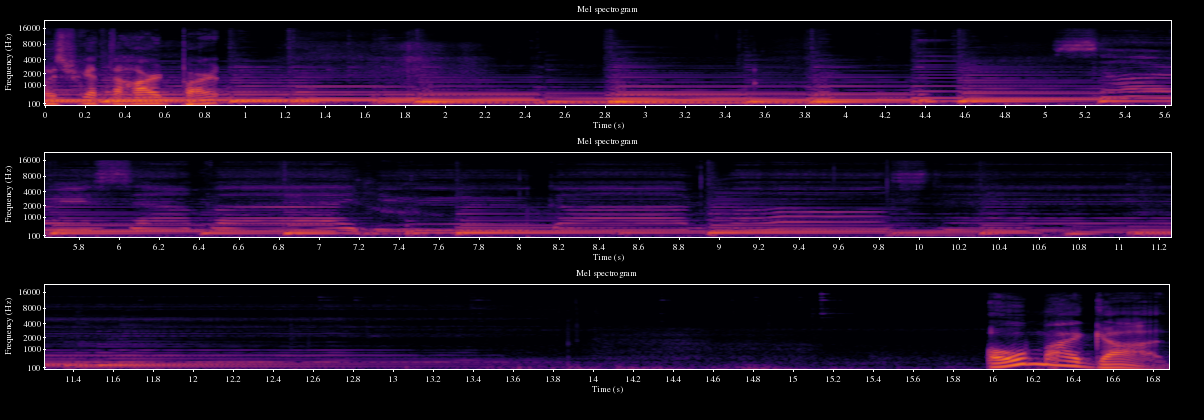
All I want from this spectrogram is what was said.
Always forget the hard part. Sorry, Sam, but you got. Oh my god.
